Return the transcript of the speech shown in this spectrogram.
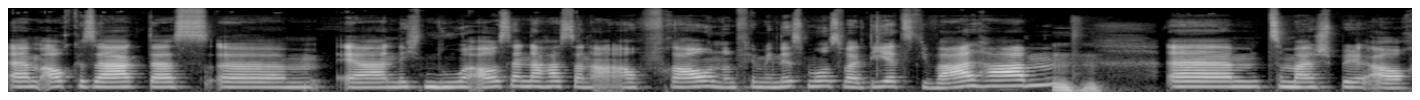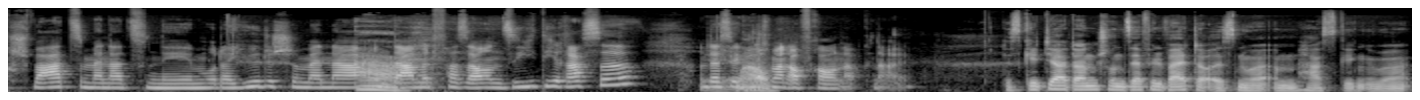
ähm, auch gesagt, dass ähm, er nicht nur Ausländer hasst, sondern auch Frauen und Feminismus, weil die jetzt die Wahl haben. Mhm. Ähm, zum Beispiel auch schwarze Männer zu nehmen oder jüdische Männer Ah. und damit versauen sie die Rasse und deswegen Wow. muss man auch Frauen abknallen. Das geht ja dann schon sehr viel weiter als nur ähm, Hass gegenüber.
